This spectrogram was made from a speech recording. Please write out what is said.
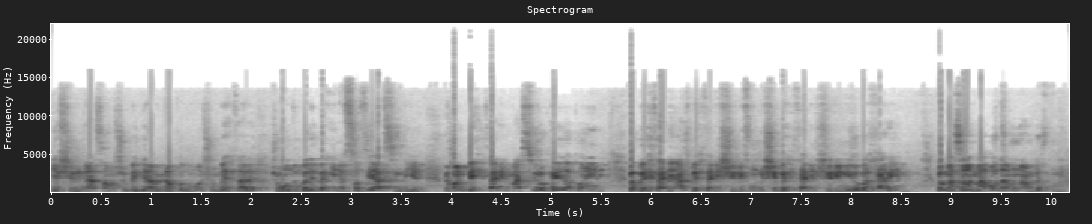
یه شیرینی از همشون بگیرم ببینم کدومشون بهتره. شما دنبال بهینه سازی هستین دیگه. می‌خوایم بهترین مسیر رو پیدا کنیم و بهترین از بهترین شیرین فروشی بهترین شیرینی رو بخریم و مثلا مقادن اونم بخونیم.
